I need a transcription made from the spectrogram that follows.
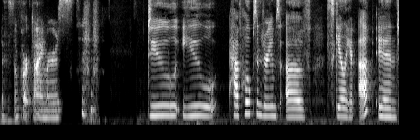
with some part timers. do you have hopes and dreams of scaling it up and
